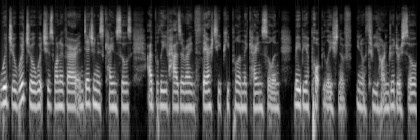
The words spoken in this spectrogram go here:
Wujal Wujal, which is one of our Indigenous councils, I believe has around 30 people in the council and maybe a population of, you know, 300 or so.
